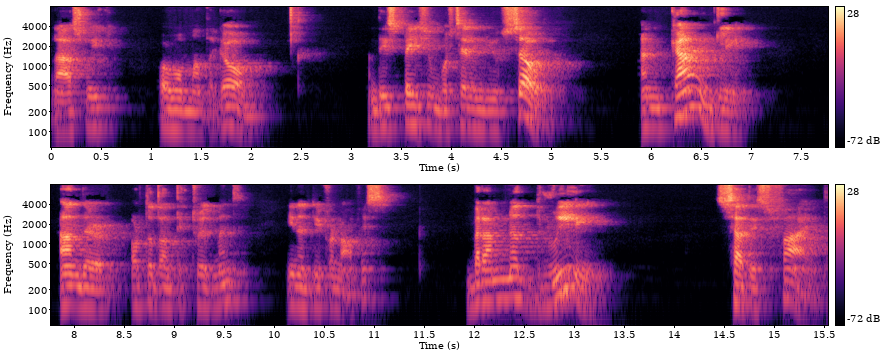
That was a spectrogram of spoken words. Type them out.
last week or one month ago. And this patient was telling you, so I'm currently under orthodontic treatment in a different office, but I'm not really satisfied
